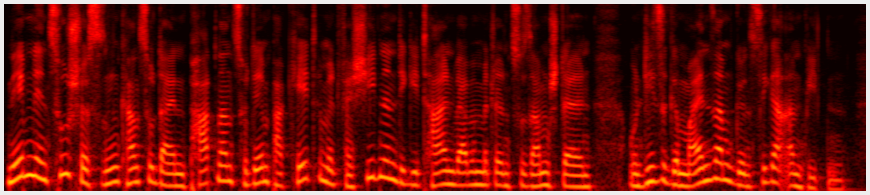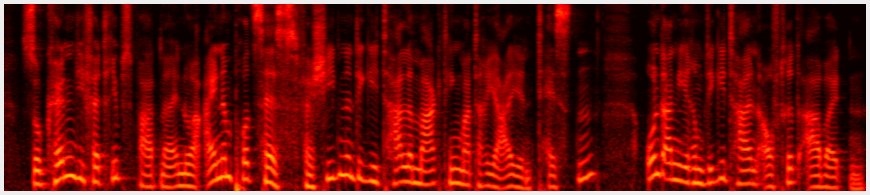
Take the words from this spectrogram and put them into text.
Neben den Zuschüssen kannst du deinen Partnern zudem Pakete mit verschiedenen digitalen Werbemitteln zusammenstellen und diese gemeinsam günstiger anbieten. So können die Vertriebspartner in nur einem Prozess verschiedene digitale Marketingmaterialien testen und an ihrem digitalen Auftritt arbeiten.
